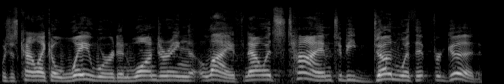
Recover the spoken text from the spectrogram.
which is kind of like a wayward and wandering life. Now it's time to be done with it for good.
